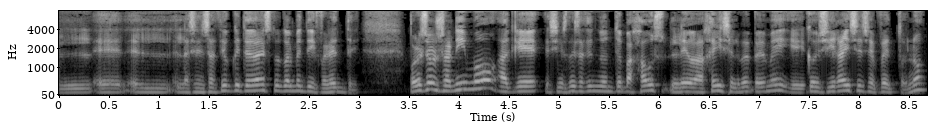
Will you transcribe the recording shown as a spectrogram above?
la sensación que te da es totalmente diferente. Por eso os animo a que si estáis haciendo un tema house le bajéis el BPM y consigáis ese efecto, ¿no?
